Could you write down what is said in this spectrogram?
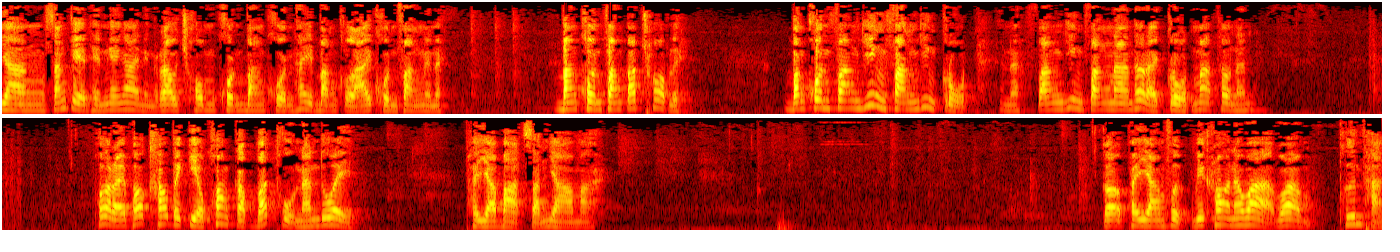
อย่างสังเกตเห็นง่ายๆหนึ่งเราชมคนบางคนให้บางหลายคนฟังเนี่ยนะบางคนฟังปั๊บชอบเลย บางคนฟังยิ่งฟังยิ่งโกรธนะฟังยิ่งฟังนานเท่าไหร่โกรธมากเท่านั้น เพราะอะไรเพราะเขาไปเกี่ยวข้องกับวัตถุนั้นด้วยพยาบาทสัญญามา ก็พยายามฝึกวิเคราะห์นะว่าว่าพื้นฐาน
